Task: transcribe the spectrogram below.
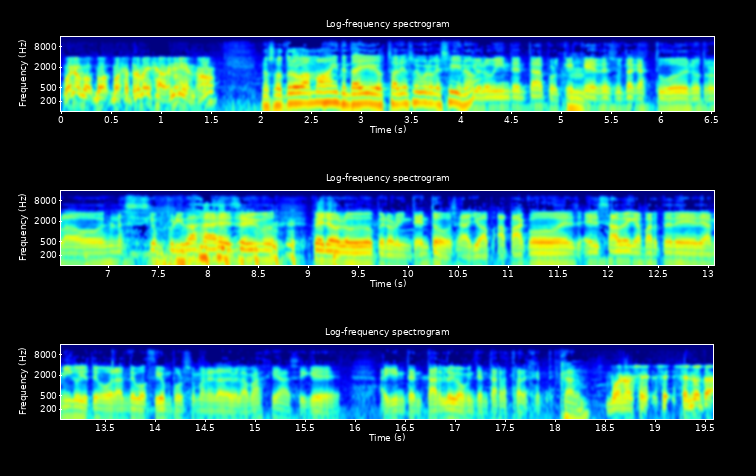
Bueno, vo- vo- vosotros vais a venir, ¿no? Nosotros vamos a intentar ir, Octavio seguro que sí, ¿no? Yo lo voy a intentar porque Mm. es que resulta que actúo en otro lado en una sesión privada ese mismo, pero lo pero lo intento, o sea, yo a, a Paco él, él sabe que aparte de, de amigo yo tengo gran devoción por su manera de ver la magia, así que hay que intentarlo y vamos a intentar arrastrar de gente. Claro. Bueno, se, se- se nota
